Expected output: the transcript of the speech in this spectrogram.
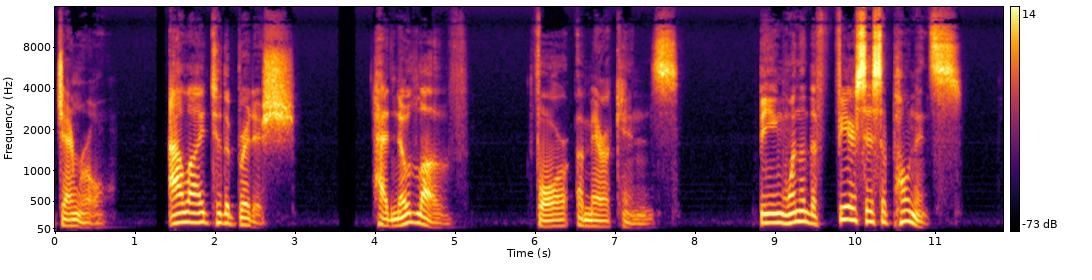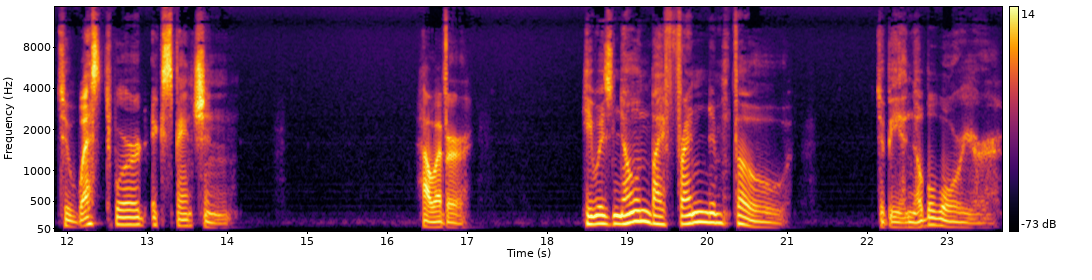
general, allied to the British, had no love for Americans, being one of the fiercest opponents to westward expansion. However, he was known by friend and foe to be a noble warrior,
